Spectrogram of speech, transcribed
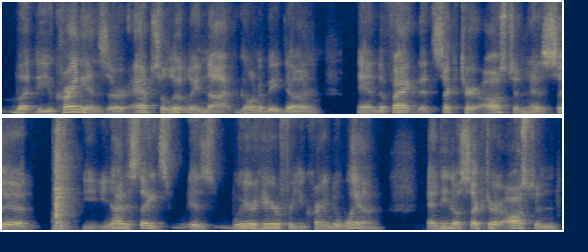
but the Ukrainians are absolutely not going to be done. And the fact that Secretary Austin has said, United States is, we're here for Ukraine to win. And, you know, Secretary Austin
